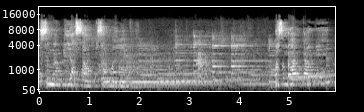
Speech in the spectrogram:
Senantiasa bersama ibu. Persembahan kami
